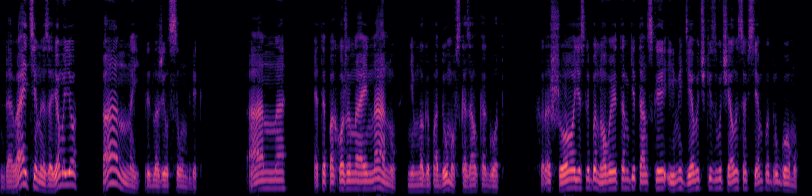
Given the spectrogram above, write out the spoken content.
Давайте назовем ее Анной, — предложил Сундбек. Анна, это похоже на Айнану, — немного подумав, сказал Когот. Хорошо, если бы новое тангитанское имя девочки звучало совсем по-другому.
